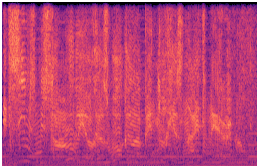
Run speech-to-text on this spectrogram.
It seems Mr. Rubio has woken up into his nightmare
